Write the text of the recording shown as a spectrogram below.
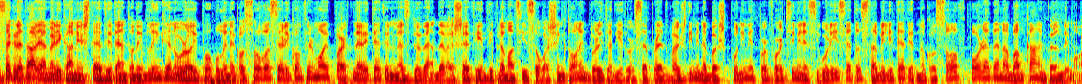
Sekretari amerikan i Shtetit Antony Blinken uroi popullin e Kosovës e rikonfirmoi partneritetin mes dy vendeve. Shefi i diplomacisë së Uashingtonit bëri të ditur se pret vazhdimin e bashkëpunimit për forcimin e sigurisë e të stabilitetit në Kosovë, por edhe në Ballkanin Perëndimor.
